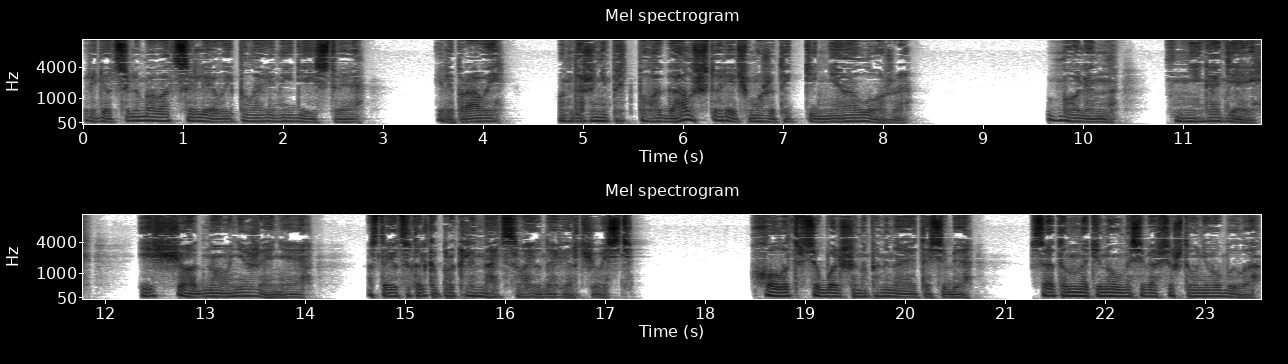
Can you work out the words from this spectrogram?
Придется любоваться левой половиной действия. Или правой. Он даже не предполагал, что речь может идти не о ложе. Болен, негодяй. Еще одно унижение — Остается только проклинать свою доверчивость. Холод все больше напоминает о себе. Сеттон натянул на себя все, что у него было.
